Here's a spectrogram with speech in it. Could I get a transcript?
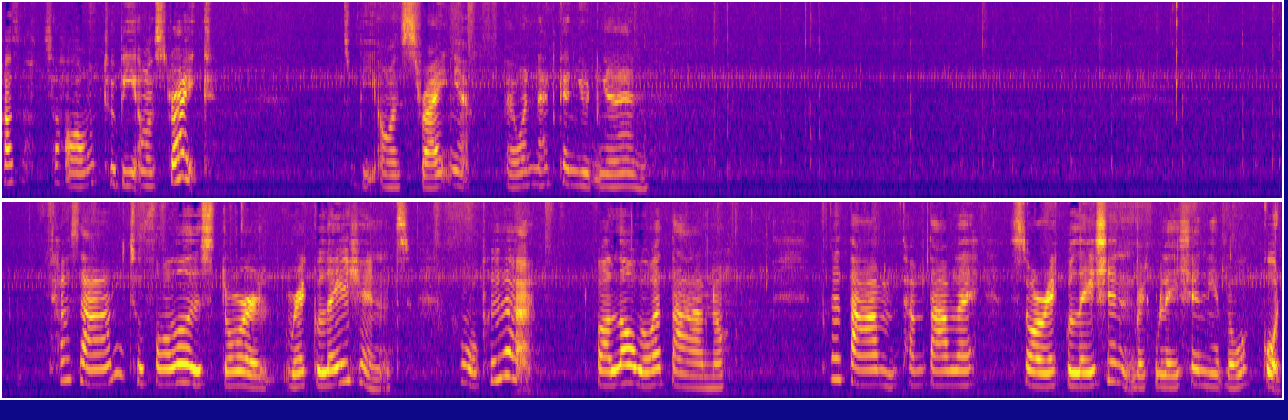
ข้อสอง to be on strike to be on strike เนี่ย แปลว่านัดกันหยุดงาน ข้อสาม to follow the store regulations โอ้เพื่อ follow แปลว่าตามเนาะ เพื่อตามทำตามเลย store regulation regulation เนี่ยแปลว่ากฎ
